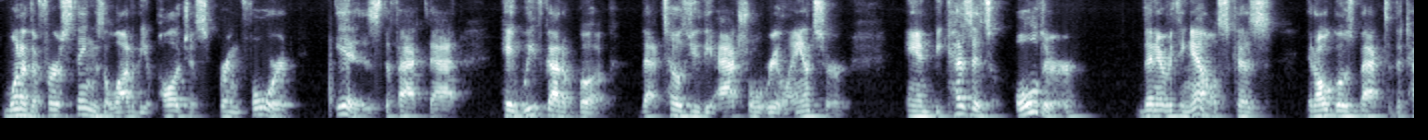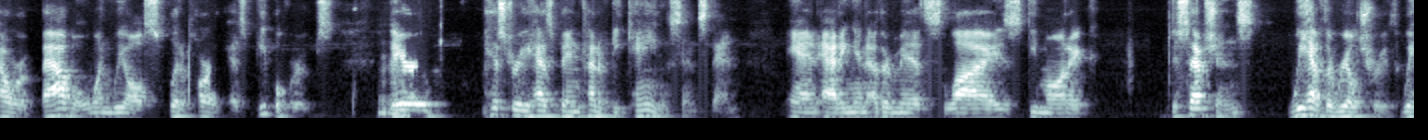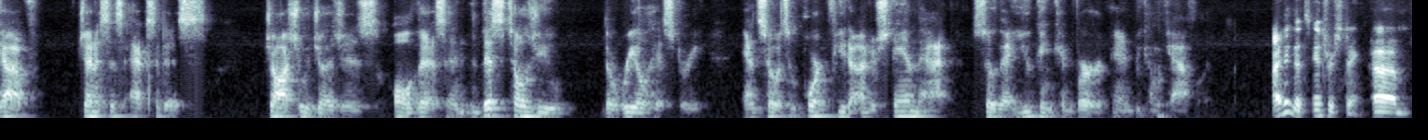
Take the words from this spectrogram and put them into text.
One of the first things a lot of the apologists bring forward is the fact that, hey, we've got a book that tells you the actual real answer. And because it's older than everything else, because it all goes back to the Tower of Babel when we all split apart as people groups, mm-hmm. their history has been kind of decaying since then and adding in other myths, lies, demonic deceptions. We have the real truth. We have Genesis, Exodus, Joshua, Judges, all this. And this tells you the real history. And so it's important for you to understand that so that you can convert and become a Catholic. I think that's interesting. Um,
